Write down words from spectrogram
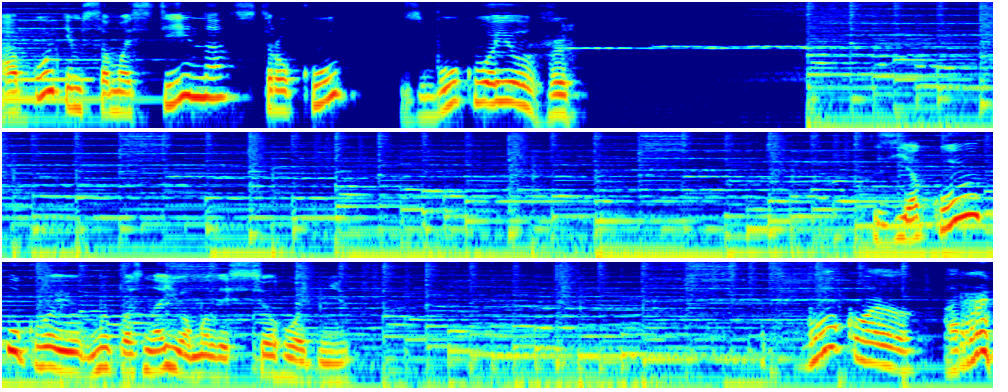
а потім самостійно строку з буквою Р. З якою буквою ми познайомились сьогодні? Буквою Р.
